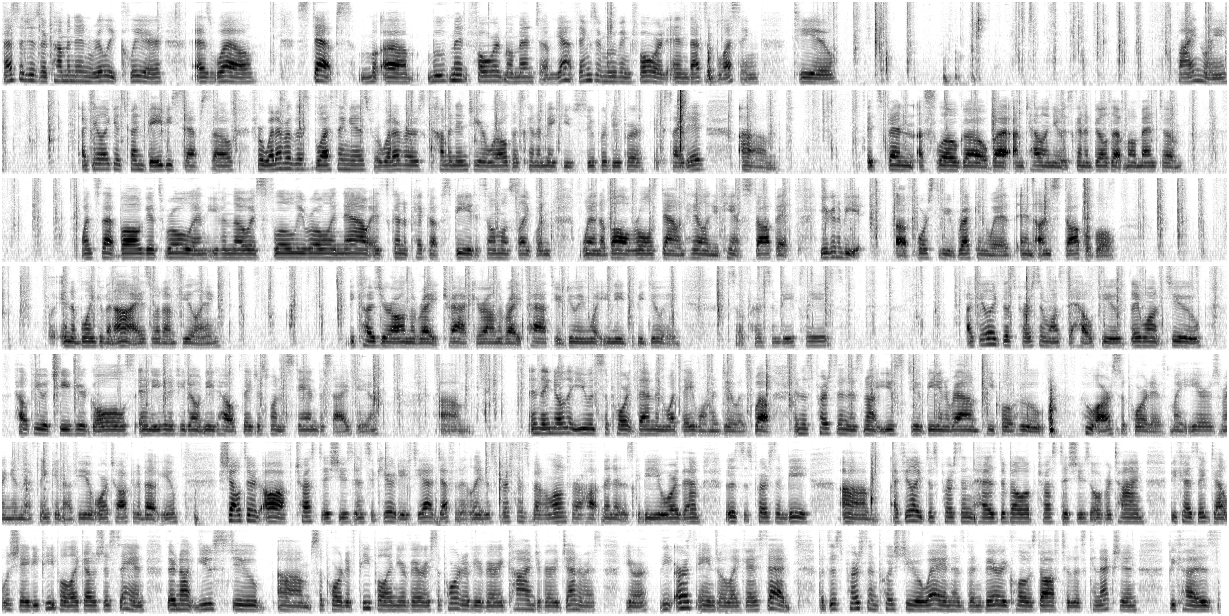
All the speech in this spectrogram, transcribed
Messages are coming in really clear as well. Steps, uh, movement, forward, momentum. Yeah, things are moving forward, and that's a blessing to you. Finally. I feel like it's been baby steps though. For whatever this blessing is, for whatever is coming into your world that's going to make you super duper excited. Um, it's been a slow go, but I'm telling you, it's going to build up momentum. Once that ball gets rolling, even though it's slowly rolling now, it's going to pick up speed. It's almost like when, when a ball rolls downhill and you can't stop it. You're going to be a force to be reckoned with and unstoppable in a blink of an eye is what I'm feeling. Because you're on the right track, you're on the right path, you're doing what you need to be doing. So person B, please. I feel like this person wants to help you. They want to help you achieve your goals. And even if you don't need help, they just want to stand beside you. Um, and they know that you would support them and what they want to do as well. And this person is not used to being around people who who are supportive. My ears ringing, they're thinking of you or talking about you. Sheltered off, trust issues, insecurities. Yeah, definitely. This person's been alone for a hot minute. This could be you or them. But this is person B. Um, I feel like this person has developed trust issues over time because they've dealt with shady people. Like I was just saying, they're not used to um, supportive people, and you're very supportive, you're very kind, you're very generous. You're the earth angel, like I said. But this person pushed you away and has been very closed off to this connection because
